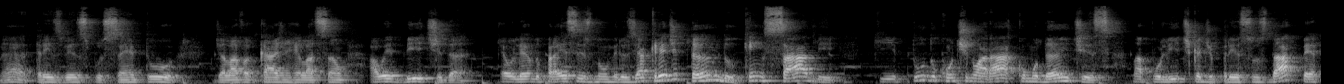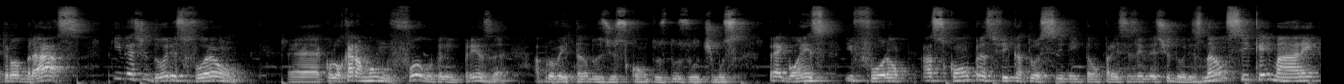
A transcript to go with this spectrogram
né, 3 vezes por cento de alavancagem em relação ao EBITDA. É olhando para esses números e acreditando, quem sabe, que tudo continuará como dantes na política de preços da Petrobras, que investidores foram é, colocar a mão no fogo pela empresa, aproveitando os descontos dos últimos pregões e foram as compras. Fica a torcida então para esses investidores não se queimarem,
